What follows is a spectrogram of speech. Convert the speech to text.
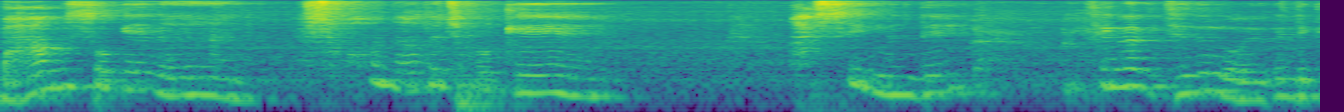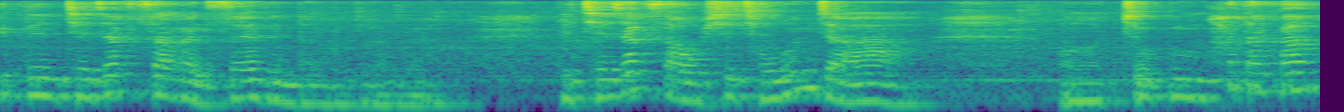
마음 속에는 어, 나도 저렇게 할 수 있는데 생각이 드는 거예요. 근데 그때는 제작사가 있어야 된다고 그러더라고요. 근데 제작사 없이 저 혼자 어, 조금 하다가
